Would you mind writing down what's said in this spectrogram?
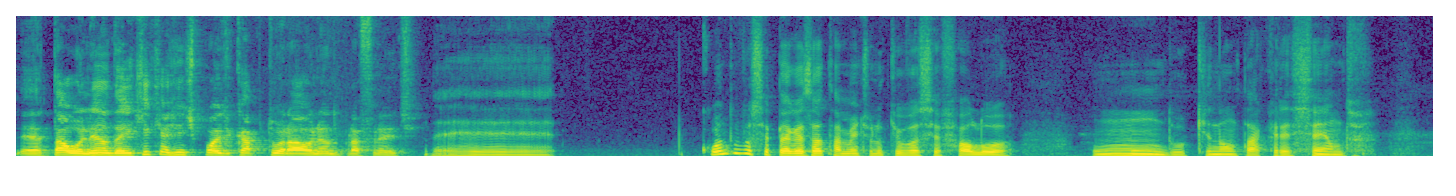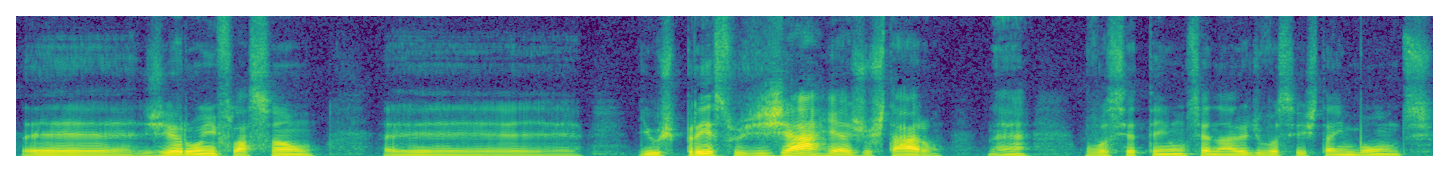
está eh, é, olhando aí? O que, que a gente pode capturar olhando para frente? É... Quando você pega exatamente no que você falou, um mundo que não está crescendo, é... gerou inflação, é, e os preços já reajustaram, né? você tem um cenário de você estar em bonds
